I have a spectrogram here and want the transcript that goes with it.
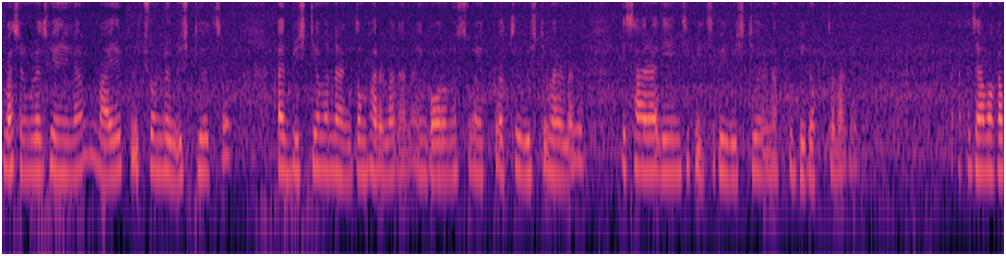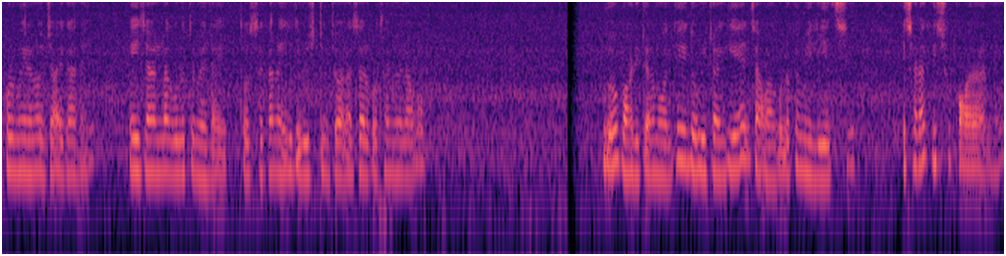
বাসনগুলো ধুয়ে নিলাম। বাইরে প্রচণ্ড বৃষ্টি হচ্ছে। আর বৃষ্টি আমার না একদম ভালো লাগে না। এই গরমের সময় একটু একটু বৃষ্টি ভালো লাগে। এই সারাদিন ঝিপির ঝিপির বৃষ্টি হলে না খুব বিরক্ত লাগে। একটা জামা কাপড় মেলানোর জায়গা নেই। এই জানলাগুলোতে মেলাই। তো সেখানে এই যদি বৃষ্টির জল আসে আর কোথায় মেলাবো? পুরো বাড়িটার মধ্যে এই দড়িটা গিয়ে জামাগুলোকে মিলিয়েছি। এছাড়া কিছু করার নেই।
